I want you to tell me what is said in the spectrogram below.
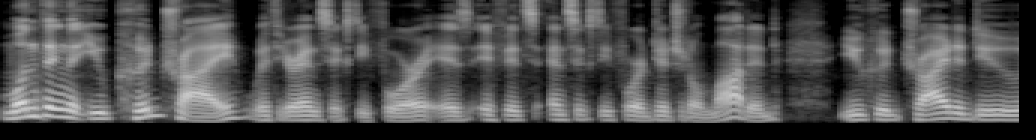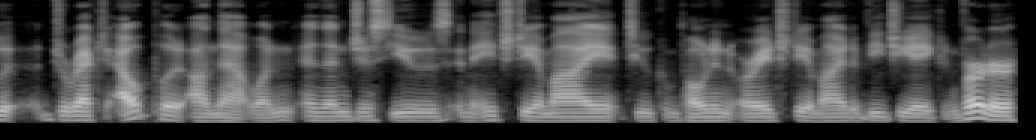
One thing that you could try with your N64 is if it's N64 digital modded, you could try to do direct output on that one and then just use an HDMI to component or HDMI to VGA converter,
